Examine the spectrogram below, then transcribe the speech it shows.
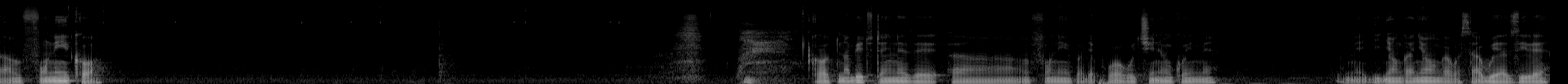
uh, mfuniko kwa hiyo tunabidi tutengeneze uh, mfuniko japokuwa huku chini huku ime imejinyonga nyonga kwa sababu ya zile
